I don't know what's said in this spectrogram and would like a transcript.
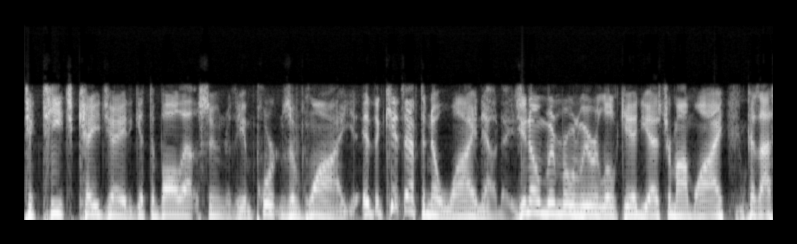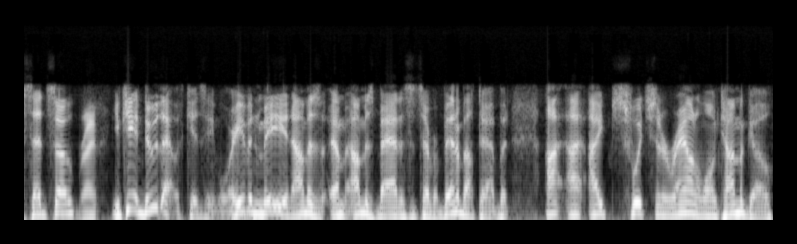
to teach KJ to get the ball out sooner, the importance of why. The kids have to know why nowadays. You know, remember when we were a little kid, you asked your mom why mm-hmm. because I said so. Right. You can't do that with kids anymore. Even me, and I'm as I'm, I'm as bad as it's ever been about that. But I, I I switched it around a long time ago.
